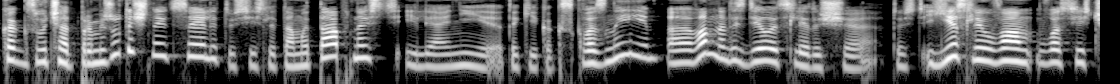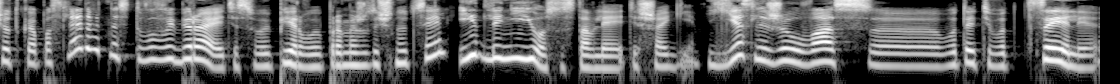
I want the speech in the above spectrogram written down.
как звучат промежуточные цели, то есть если там этапность или они такие как сквозные, а, вам надо сделать следующее. То есть если у, вам, у вас есть четкая последовательность, то вы выбираете свою первую промежуточную цель и для нее составляете шаги. Если же у вас э, вот эти вот цели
